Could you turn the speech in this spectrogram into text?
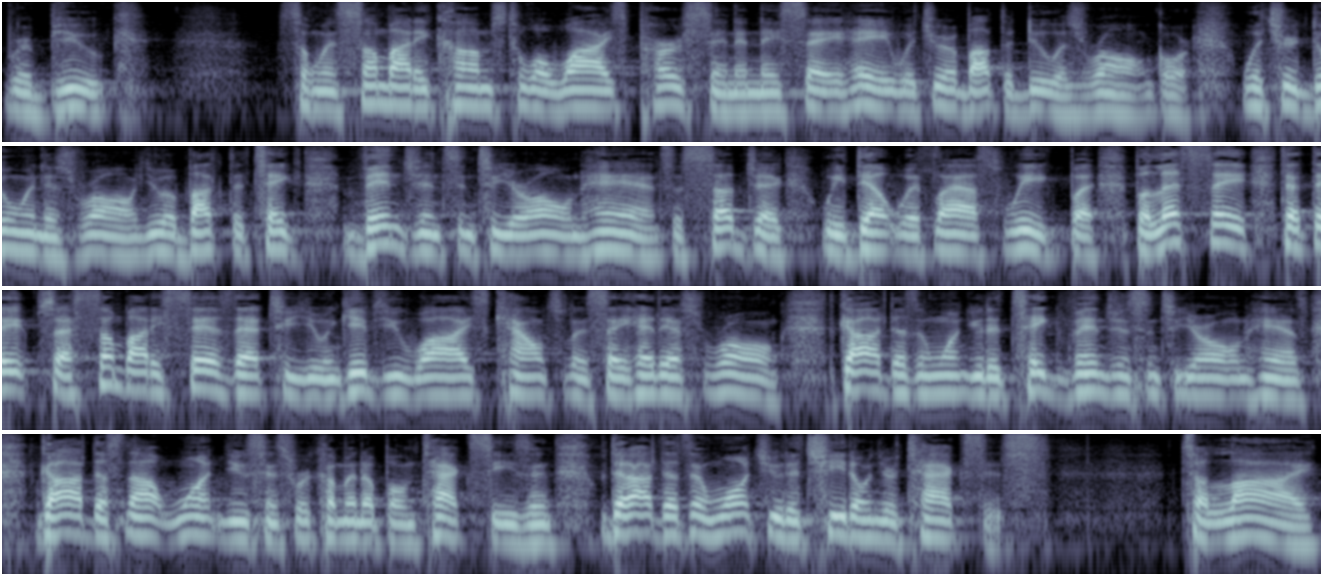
Rebuke so when somebody comes to a wise person and they say, hey, what you're about to do is wrong, or what you're doing is wrong, you're about to take vengeance into your own hands, a subject we dealt with last week. But, but let's say that, they, that somebody says that to you and gives you wise counsel and say, hey, that's wrong. God doesn't want you to take vengeance into your own hands. God does not want you, since we're coming up on tax season, God doesn't want you to cheat on your taxes, to lie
